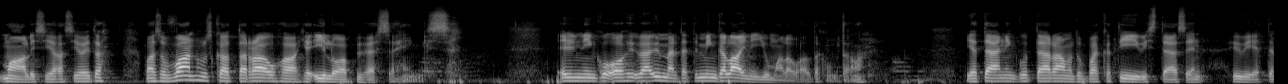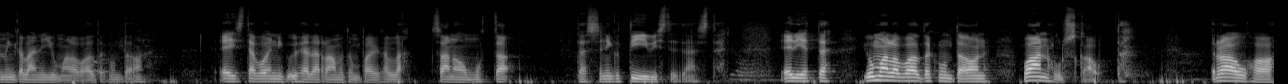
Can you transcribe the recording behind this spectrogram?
maallisia asioita, vaan se on vanhuskautta, rauhaa ja iloa pyhässä hengessä. Eli niin kuin on hyvä ymmärtää, että minkälainen Jumalan valtakunta on. Ja tämä, niin kuin, tämä raamatun paikka tiivistää sen hyvin, että minkälainen Jumalan valtakunta on. Ei sitä voi niin kuin yhdellä raamatun paikalla sanoa, mutta tässä niin kuin tiivistetään sitä. Eli että Jumalan valtakunta on vanhurskautta, rauhaa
